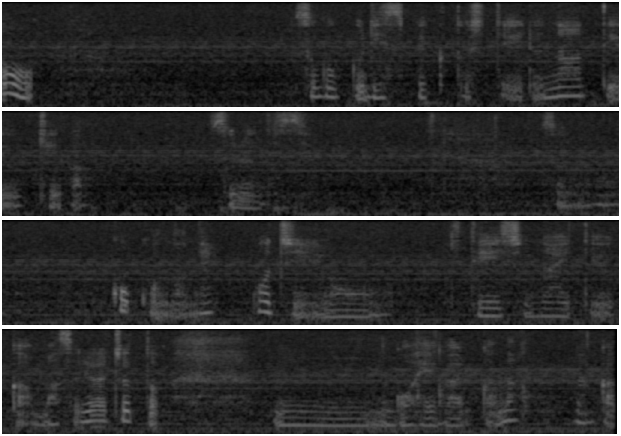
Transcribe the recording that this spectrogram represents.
をすごくリスペクトしているなっていう気がするんですよ。その個々のね個人を否定しないというかまあそれはちょっとうん語弊があるかな。なんか、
